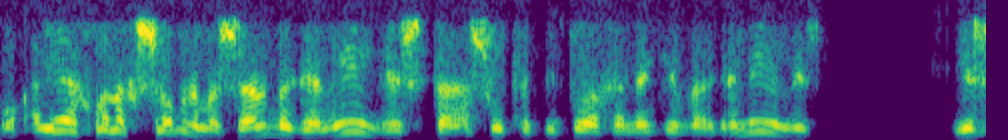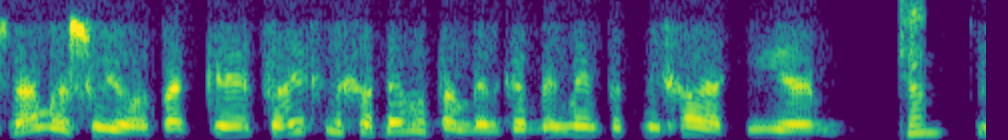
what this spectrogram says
או אני יכול לחשוב למשל בגליל, יש את הרשות לפיתוח הנגב והגליל, יש, ישנם רשויות, רק אה, צריך לחבר אותן ולקבל מהן את התמיכה, כי אה, כן.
